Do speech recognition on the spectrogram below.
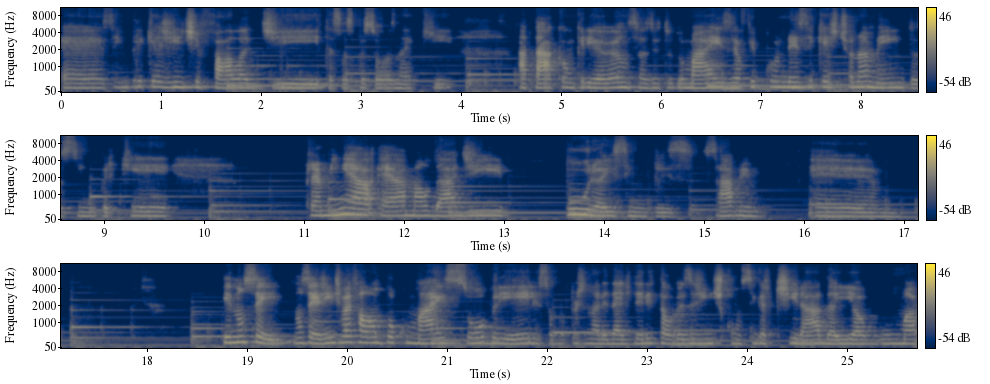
É, sempre que a gente fala de dessas pessoas, né, que atacam crianças e tudo mais, eu fico nesse questionamento, assim, porque para mim é a, é a, maldade pura e simples, sabe? É... E não sei, não sei, a gente vai falar um pouco mais sobre ele, sobre a personalidade dele, talvez a gente consiga tirar daí alguma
